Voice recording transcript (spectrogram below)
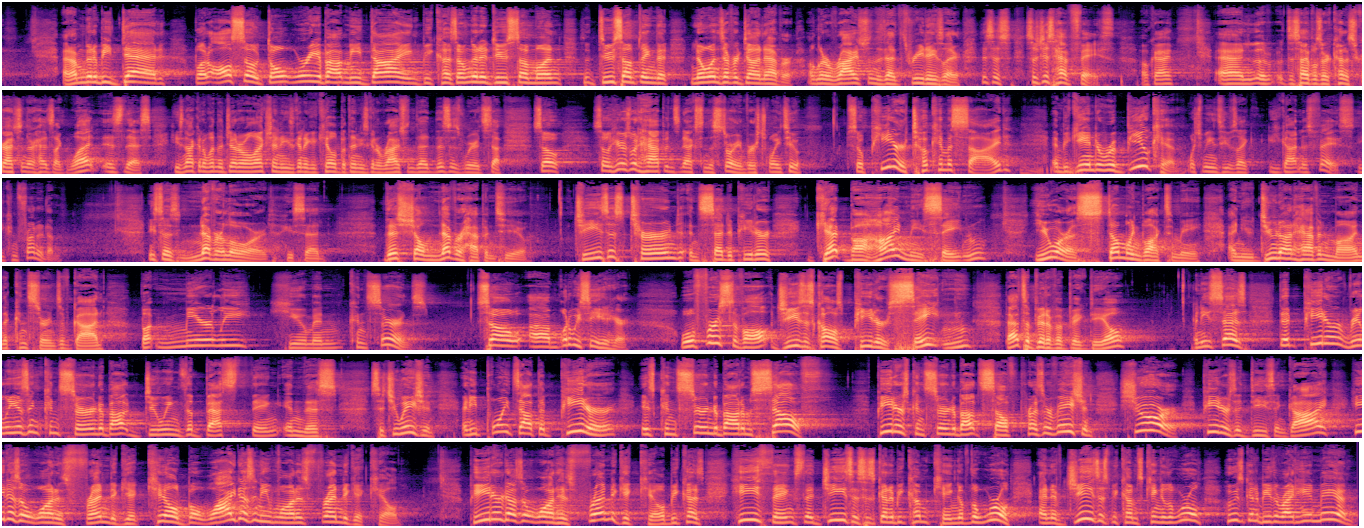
and I'm going to be dead, but also don't worry about me dying because I'm going to do someone do something that no one's ever done ever. I'm going to rise from the dead 3 days later. This is so just have faith, okay? And the disciples are kind of scratching their heads like, "What is this? He's not going to win the general election, he's going to get killed, but then he's going to rise from the dead. This is weird stuff." So so here's what happens next in the story in verse 22. So Peter took him aside and began to rebuke him, which means he was like he got in his face. He confronted him. He says, Never, Lord, he said, this shall never happen to you. Jesus turned and said to Peter, Get behind me, Satan. You are a stumbling block to me, and you do not have in mind the concerns of God, but merely human concerns. So, um, what do we see here? Well, first of all, Jesus calls Peter Satan. That's a bit of a big deal. And he says that Peter really isn't concerned about doing the best thing in this situation. And he points out that Peter is concerned about himself. Peter's concerned about self preservation. Sure, Peter's a decent guy. He doesn't want his friend to get killed, but why doesn't he want his friend to get killed? Peter doesn't want his friend to get killed because he thinks that Jesus is going to become king of the world. And if Jesus becomes king of the world, who's going to be the right hand man?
